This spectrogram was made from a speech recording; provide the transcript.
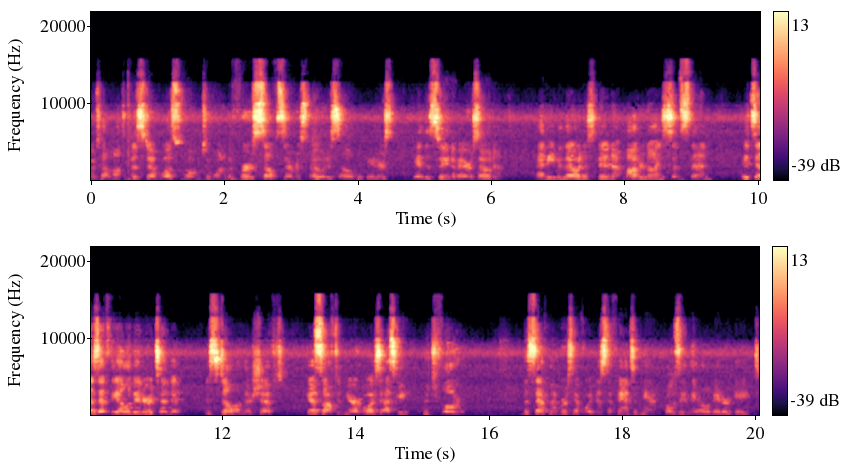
Hotel Monte Vista was home to one of the first self-service Otis elevators in the state of Arizona. And even though it has been modernized since then, it's as if the elevator attendant is still on their shift. Guests often hear a voice asking, which floor? The staff members have witnessed a phantom hand closing the elevator gate.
